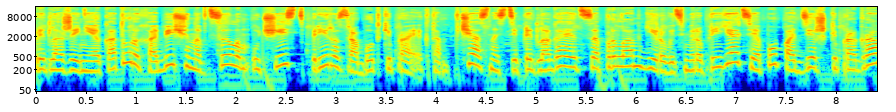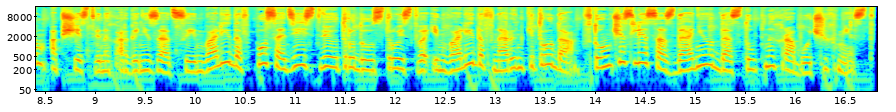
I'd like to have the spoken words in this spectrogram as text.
предложение которых обещано в целом учесть при разработке проекта. В частности, предлагается пролонгировать мероприятия по поддержке программ общественных организаций инвалидов по содействию трудоустройства инвалидов на рынке труда, в том числе созданию доступных рабочих мест.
